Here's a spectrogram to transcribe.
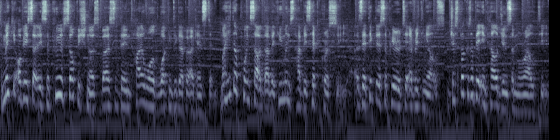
to make it obvious that it's Sukuna's selfishness versus the entire world working together against him. Mahito points out that the humans have this hypocrisy, as they think they're superior to everything else, just because of their intelligence and morality.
